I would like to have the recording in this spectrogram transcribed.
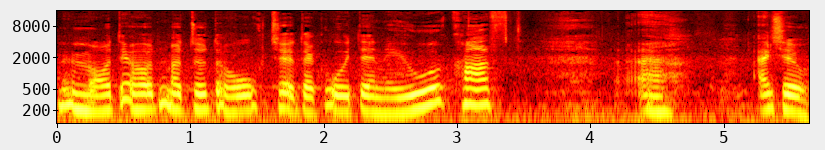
Mein Mann der hat mir zu der Hochzeit eine goldene Uhr gekauft. Äh, also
